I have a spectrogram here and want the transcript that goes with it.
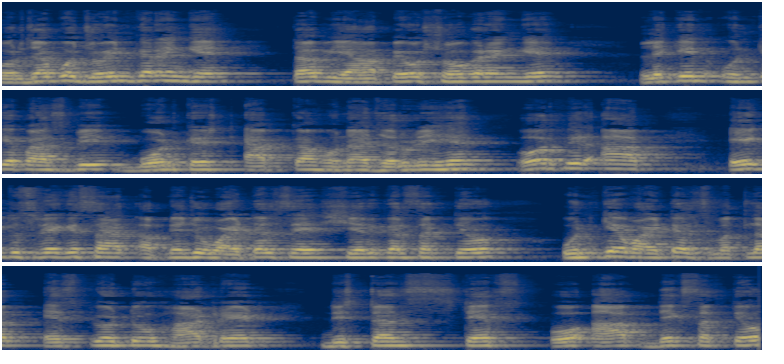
और जब वो ज्वाइन करेंगे, तब यहाँ पे वो शो करेंगे। लेकिन उनके पास भी बोर्ड क्रेस्ट ऐप का होना ज़रूरी है। और फिर आप एक दूसरे के साथ अपने जो वाइटल्स है शेयर कर सकते हो। उनके वाइटल्स मतलब SPO two heart rate distance steps वो आप देख सकते हो।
